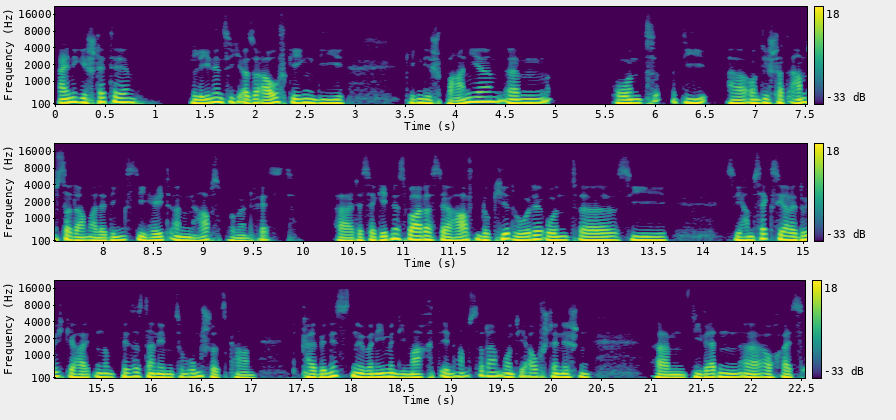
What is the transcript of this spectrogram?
einige Städte lehnen sich also auf gegen die, gegen die Spanier ähm, und, die, äh, und die Stadt Amsterdam allerdings, die hält an den Habsburgern fest. Äh, das Ergebnis war, dass der Hafen blockiert wurde und äh, sie, sie haben sechs Jahre durchgehalten, bis es dann eben zum Umsturz kam. Die Calvinisten übernehmen die Macht in Amsterdam und die Aufständischen, ähm, die werden äh, auch als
